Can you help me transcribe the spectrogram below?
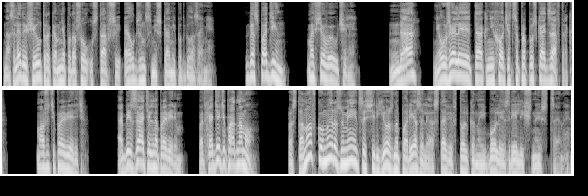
На следующее утро ко мне подошел уставший Элджин с мешками под глазами. «Господин, мы все выучили». «Да? Неужели так не хочется пропускать завтрак?» «Можете проверить». «Обязательно проверим. Подходите по одному». Постановку мы, разумеется, серьезно порезали, оставив только наиболее зрелищные сцены.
